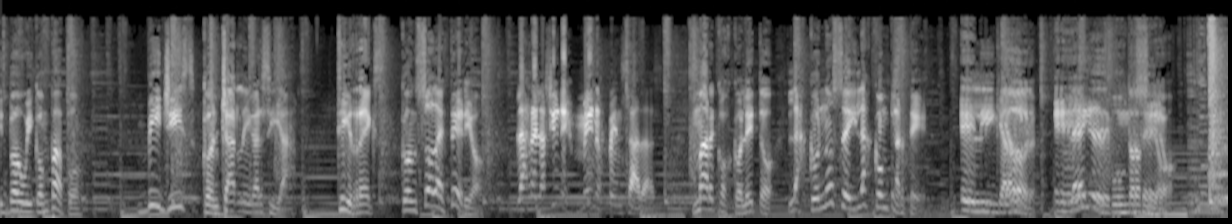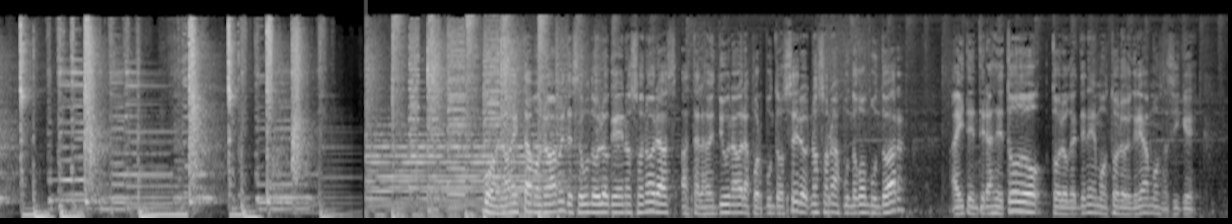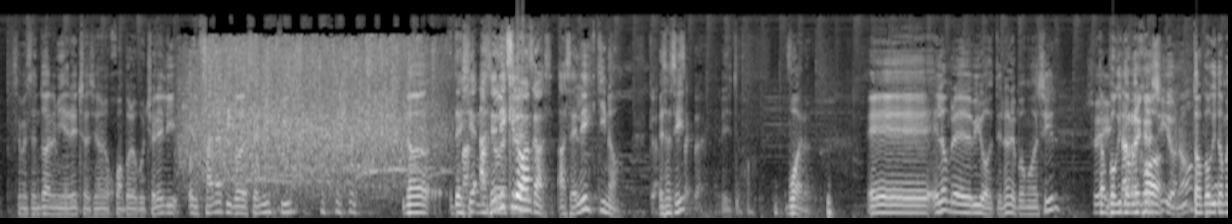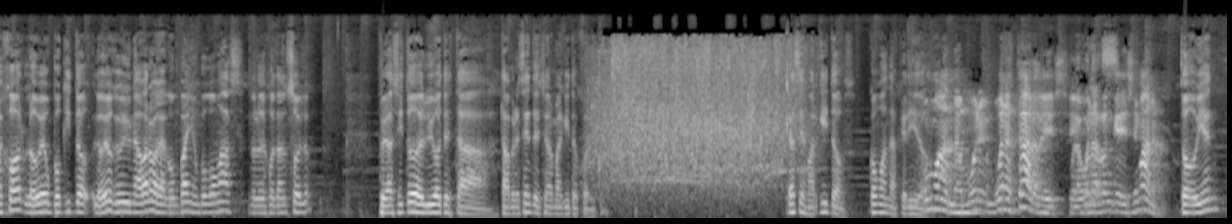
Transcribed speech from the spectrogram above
David Bowie con Papo. Bee Gees con Charlie García. T-Rex con Soda Stereo. Las relaciones menos pensadas. Marcos Coleto las conoce y las comparte. El linkeador en el aire de punto cero. Bueno, ahí estamos nuevamente, segundo bloque de No Sonoras, hasta las 21 horas por punto cero, nosonoras.com.ar. Ahí te enterás de todo, todo lo que tenemos, todo lo que creamos, así que se me sentó a mi derecha el señor Juan Pablo Pucciarelli, el fanático de Zelinsky. No, decía, a Zelinsky no lo es bancás, a Zelinsky no. Claro, ¿Es así? exactamente. Listo. Bueno. Eh, el hombre del bigote, ¿no le podemos decir? Sí, está un poquito está mejor. Está un poquito mejor, lo veo un poquito, lo veo que hay una barba que acompaña un poco más, no lo dejo tan solo. Pero así todo el bigote está, está presente el señor Marquitos Colito. ¿Qué haces, Marquitos? ¿Cómo andas, querido? ¿Cómo andan? Buen- buenas tardes, eh, Buenas, buen buenas. arranque de semana. ¿Todo bien?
